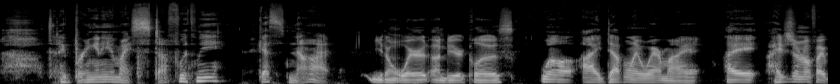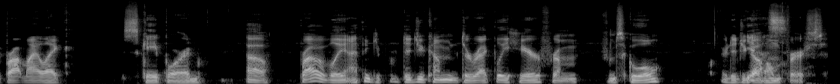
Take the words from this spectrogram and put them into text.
Did I bring any of my stuff with me? I guess not. You don't wear it under your clothes. Well, I definitely wear my. I I just don't know if I brought my like skateboard. Oh, Probably. I think you did. You come directly here from from school, or did you go home first?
